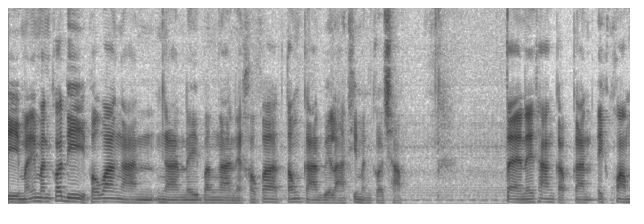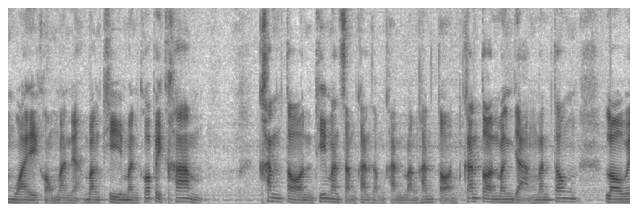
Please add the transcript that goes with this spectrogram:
ดีไหมมันก็ดี เพราะว่างานงานในบางงานเนี่ยเขาก็ต้องการเวลาที่มันกระชับ แต่ในทางกลับการไอความไวของมันเนี่ยบางทีมันก็ไปข้ามขั้นตอนที่มันสำคัญสำคัญบางขั้นตอน ขั้นตอนบางอย่างมันต้องรอเว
